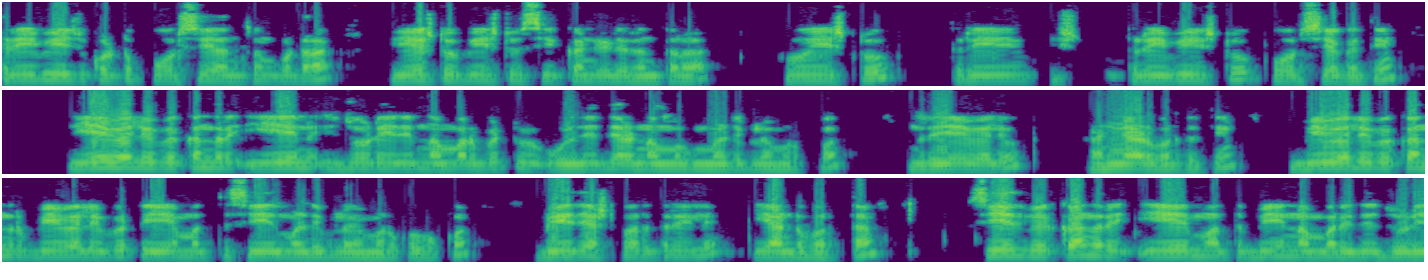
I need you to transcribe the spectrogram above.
three B ಈಜು ಕೊಟ್ಟು ಟು ಫೋರ್ ಸಿ ಅಂತ ಕೊಟ್ರ ಎ ಇಷ್ಟು ಬಿ ಇಷ್ಟು ಸಿ ಕಂಡು ಅಂತಾರ. ಟು ಇಷ್ಟು ತ್ರೀ ತ್ರೀ ಬಿ ಇಷ್ಟು ಫೋರ್ ಸಿ ಆಗತಿ ಎ ವ್ಯಾಲ್ಯೂ ಬೇಕಂದ್ರೆ ಎ ಜೋಡಿ ಇದ್ದಿದ್ದ ನಂಬರ್ ಬಿಟ್ಟು ಉಳಿದಿದ್ದ ಎರಡು ನಂಬರ್ ಮಲ್ಟಿಪ್ಲೈ ಮಾಡ್ಕೊ. ಅಂದ್ರೆ ಎ ವ್ಯಾಲ್ಯೂ ಹನ್ನೆರಡು ಬರ್ತೈತಿ. ಬಿ ವ್ಯಾಲ್ಯೂ ಬೇಕಂದ್ರೆ ಬಿ ವ್ಯಾಲ್ಯೂ ಬಿಟ್ಟು ಎ ಮತ್ತು ಸಿ ಮಲ್ಟಿಪ್ಲೈ ಮಾಡ್ಕೋಬೇಕು. ಬಿ ಎಷ್ಟು ಬರುತ್ತೆ ಇಲ್ಲಿ? ಎಂಟು ಬರ್ತಾ. ಸಿ ಇದ್ ಬೇಕಂದ್ರೆ ಎ ಮತ್ತು ಬಿ ನಂಬರ್ ಇದೆ, ಜೋಡಿ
